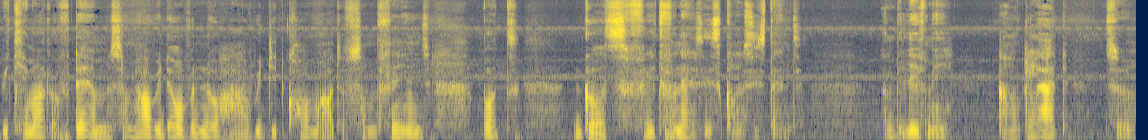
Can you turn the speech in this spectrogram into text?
we came out of them. Somehow we don't even know how we did come out of some things, but God's faithfulness is consistent. And believe me, I'm glad to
